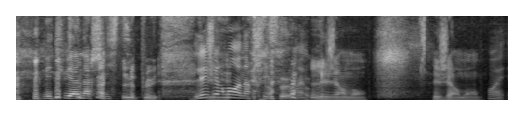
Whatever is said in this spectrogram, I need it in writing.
Mais tu es anarchiste. Le plus. Légèrement anarchiste, quand même. Légèrement. Légèrement. Ouais.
